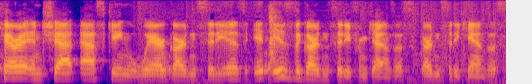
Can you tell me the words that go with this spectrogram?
Kara in chat asking where Garden City is. It is the Garden City from Kansas. Garden City, Kansas.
